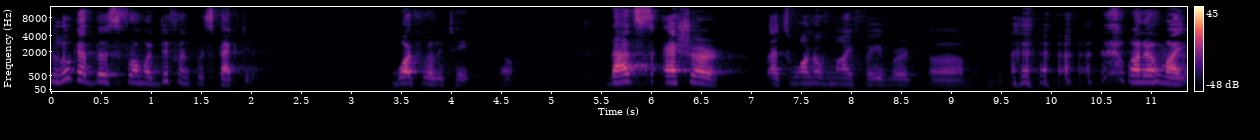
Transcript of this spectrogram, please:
look at this from a different perspective, what will it take? That's Escher. That's one of my favorite, uh, one of my,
